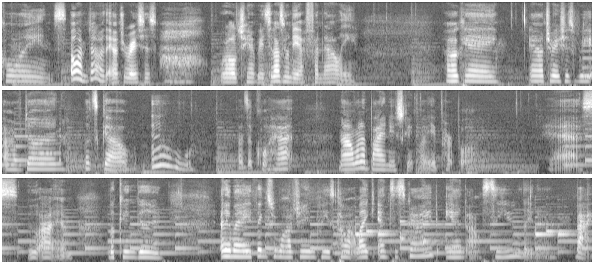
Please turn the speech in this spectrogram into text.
coins. Oh, I'm done with amateur races. World champion. So that's gonna be a finale. Okay, amateur races we are done. Let's go. That's a cool hat. Now I want to buy a new skin color. Maybe purple. Yes. Ooh, I am looking good. Anyway, thanks for watching. Please comment, like, and subscribe, and I'll see you later. Bye.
